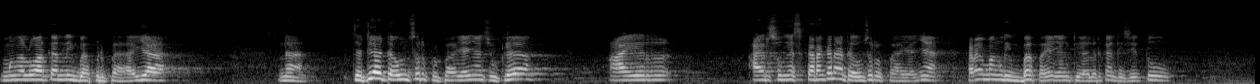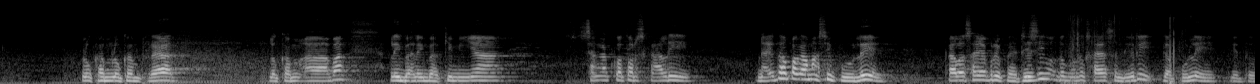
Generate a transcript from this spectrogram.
mengeluarkan limbah berbahaya. Nah, jadi ada unsur berbahayanya juga air air sungai sekarang kan ada unsur bahayanya karena memang limbah banyak yang dialirkan di situ logam-logam berat logam eh, apa limbah-limbah kimia sangat kotor sekali. Nah itu apakah masih boleh? Kalau saya pribadi sih untuk untuk saya sendiri nggak boleh gitu.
